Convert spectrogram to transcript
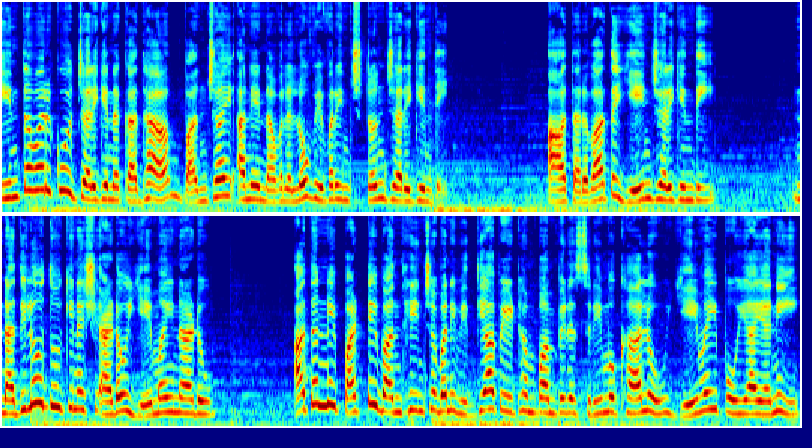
ఇంతవరకు జరిగిన కథ బంజాయ్ అనే నవలలో వివరించటం జరిగింది. ఆ తర్వాత ఏం జరిగింది? నదిలో దూకిన షాడో ఏమైనాడు? అతన్ని పట్టి బంధించమని విద్యాపీఠం పంపిన శ్రీముఖాలు ఏమైపోయాయని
